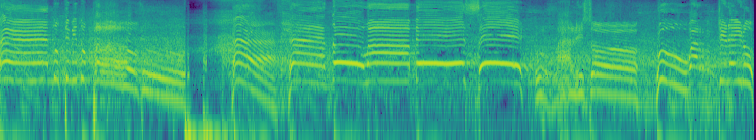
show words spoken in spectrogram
É do time do povo! É, é! O Alisson! O artilheiro!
